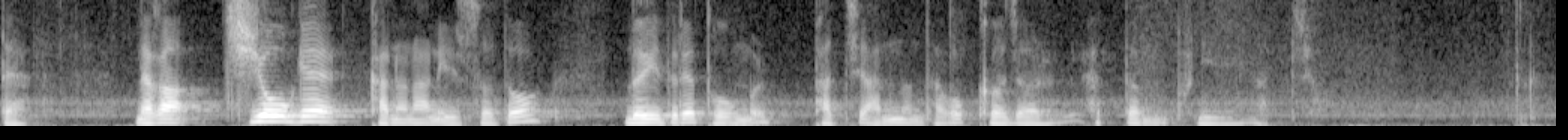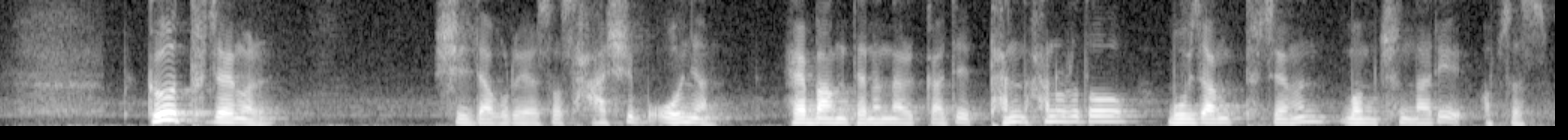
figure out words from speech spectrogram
때 내가 지옥에 가는 한이 있어도 너희들의 도움을 받지 않는다고 거절했던 분이었죠. 그 투쟁을 시작으로 해서 45년 해방되는 날까지 단 하루도 무장 투쟁은 멈춘 날이 없었습니다.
